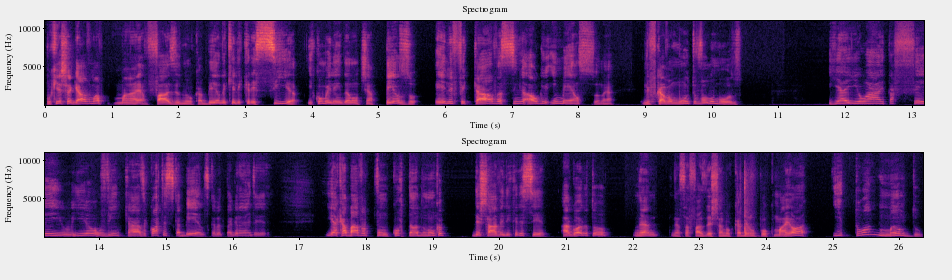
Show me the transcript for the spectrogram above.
Porque chegava uma, uma fase do meu cabelo que ele crescia e como ele ainda não tinha peso, ele ficava assim algo imenso, né? Ele ficava muito volumoso. E aí eu, ai, tá feio. E eu vi em casa, corta esse cabelo, esse cabelo tá grande. E acabava, pum, cortando, nunca deixava ele crescer. Agora eu tô, né, nessa fase de deixar meu cabelo um pouco maior e tô amando.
